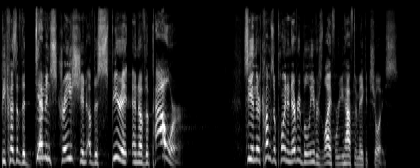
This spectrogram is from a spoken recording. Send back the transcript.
because of the demonstration of the Spirit and of the power. See, and there comes a point in every believer's life where you have to make a choice.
